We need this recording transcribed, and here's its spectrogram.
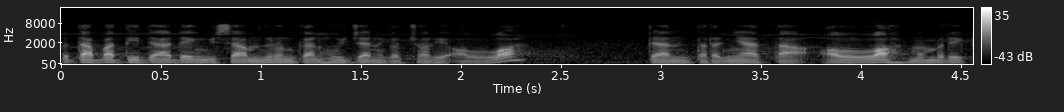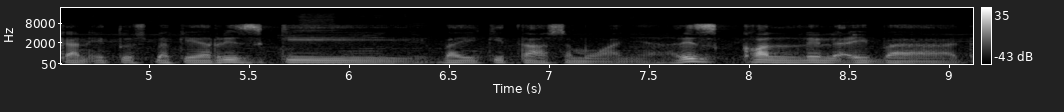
Betapa tidak ada yang bisa menurunkan hujan kecuali Allah dan ternyata Allah memberikan itu sebagai rizki bagi kita semuanya. Rizqal lil ibad.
